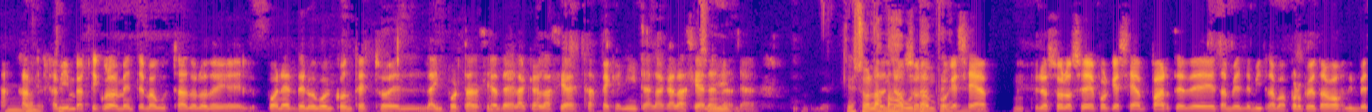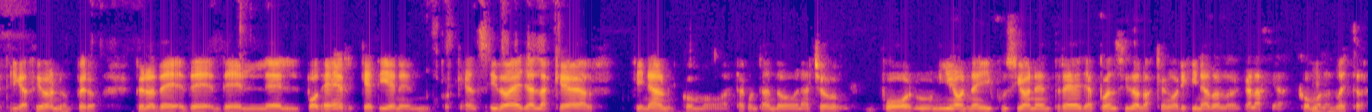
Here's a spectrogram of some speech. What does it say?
A, mí particularmente me ha gustado lo de poner de nuevo en contexto la importancia de las galaxias estas pequeñitas, las galaxias que son las más abundantes. porque sea, no solo sé porque sean parte de, también de mi propio trabajo de investigación, ¿no? pero, pero de, del poder que tienen, porque han sido ellas las que al final, como está contando Nacho, por uniones y fusiones entre ellas, pues han sido las que han originado las galaxias como las nuestras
